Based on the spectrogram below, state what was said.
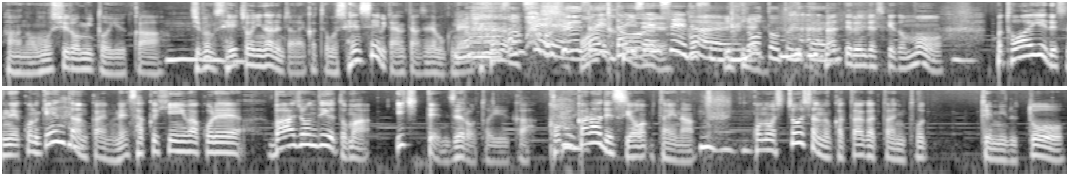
あの面白みというかうん。自分の成長になるんじゃないかって僕先生みたいになってますね僕ね。先生。大本当に。ね大先生ですはい。いやいや。ノートを取りたい。なってるんですけども、まあ、とはいえですねこの現段階のね、作品はこれバージョンで言うとまあ1.0というかこっからですよみたいな、この視聴者の方々にとってみると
